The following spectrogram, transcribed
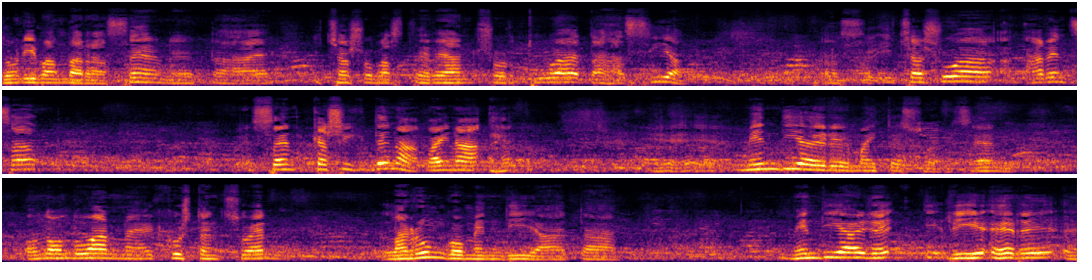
doni bandarra zen eta itxaso bazterean sortua eta hazia. Ez, itxasua harentzat zen kasik dena, baina e, mendia ere maite zuen, zen ondonduan ikusten zuen larrungo mendia eta mendia ere, ere e,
